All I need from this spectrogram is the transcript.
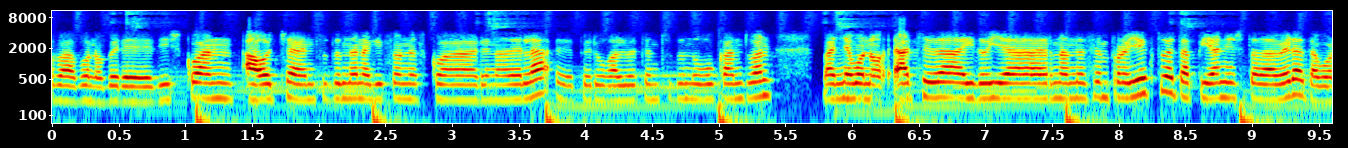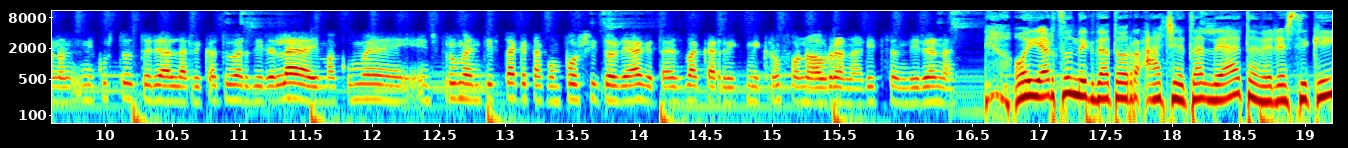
ba, bueno, bere diskoan ahotsa entzuten dena gizonezkoarena dela, e, Peru Galbet entzuten dugu kantuan, baina, bueno, H da Idoia Hernandezen proiektu eta pianista da bera, eta, bueno, nik uste dut ere aldarrikatu behar direla, emakume instrumentistak eta kompositoreak, eta ez bakarrik mikrofono aurrean aritzen direnak. Hoi hartzundik dator H taldea eta bereziki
